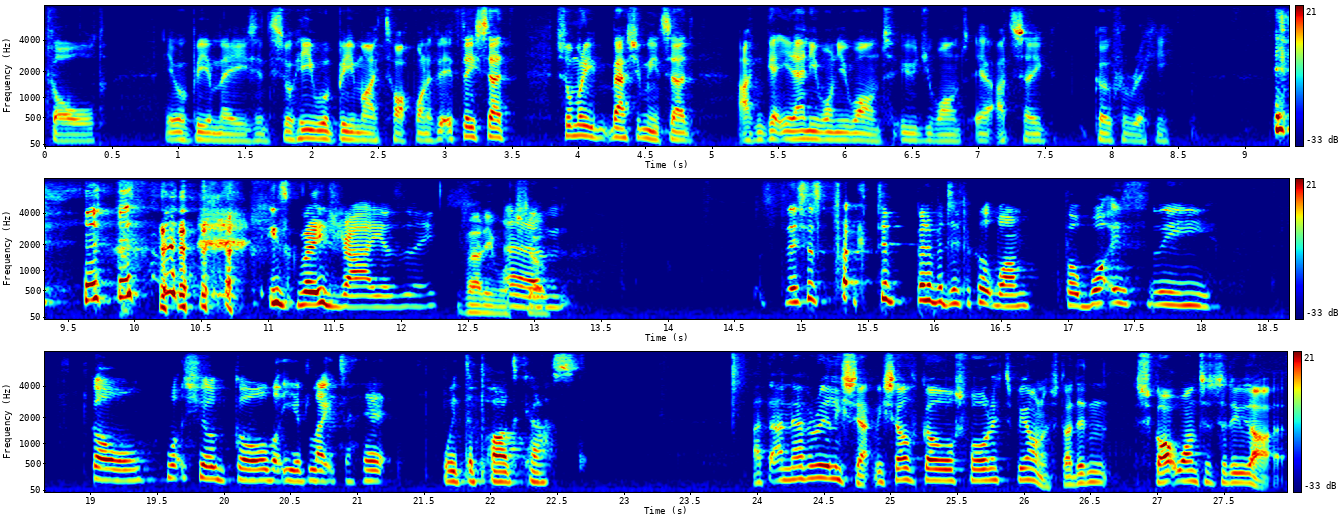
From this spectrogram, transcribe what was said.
gold. It would be amazing. So he would be my top one. If, if they said somebody messaged me and said I can get you anyone you want, who do you want? I'd say go for Ricky. He's very dry, isn't he? Very much so. Um, this is a bit of a difficult one, but what is the goal? What's your goal that you'd like to hit with the podcast? I, I never really set myself goals for it, to be honest. I didn't. Scott wanted to do that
